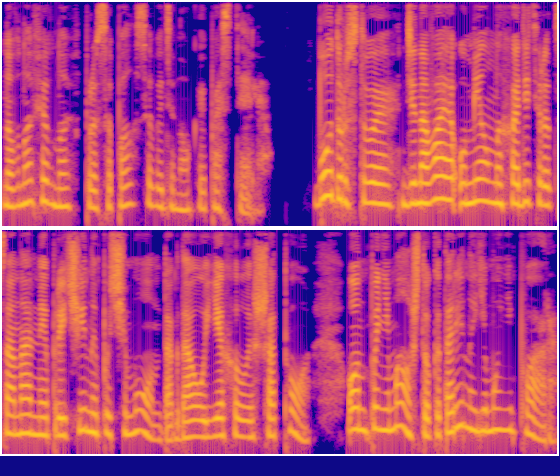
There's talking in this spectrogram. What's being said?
но вновь и вновь просыпался в одинокой постели. Бодрствуя, Диновая умел находить рациональные причины, почему он тогда уехал из шато. Он понимал, что Катарина ему не пара,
